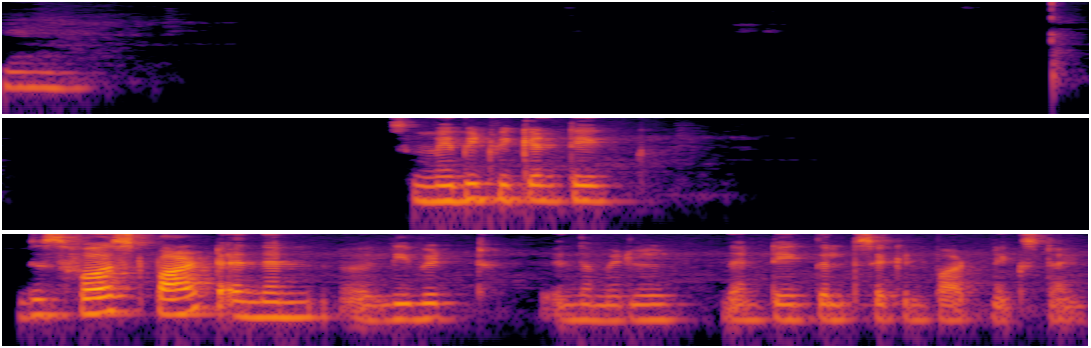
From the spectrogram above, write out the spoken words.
Hmm. So maybe we can take this first part and then uh, leave it in the middle, then take the second part next time.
